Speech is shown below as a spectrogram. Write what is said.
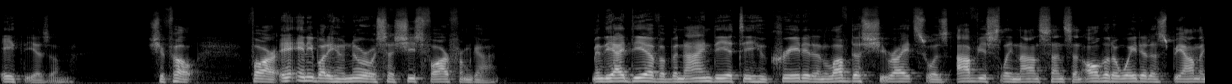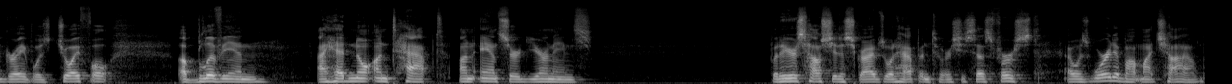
atheism. She felt far. Anybody who knew her says she's far from God. I mean, the idea of a benign deity who created and loved us, she writes, was obviously nonsense, and all that awaited us beyond the grave was joyful oblivion. I had no untapped, unanswered yearnings. But here's how she describes what happened to her. She says, First, I was worried about my child.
